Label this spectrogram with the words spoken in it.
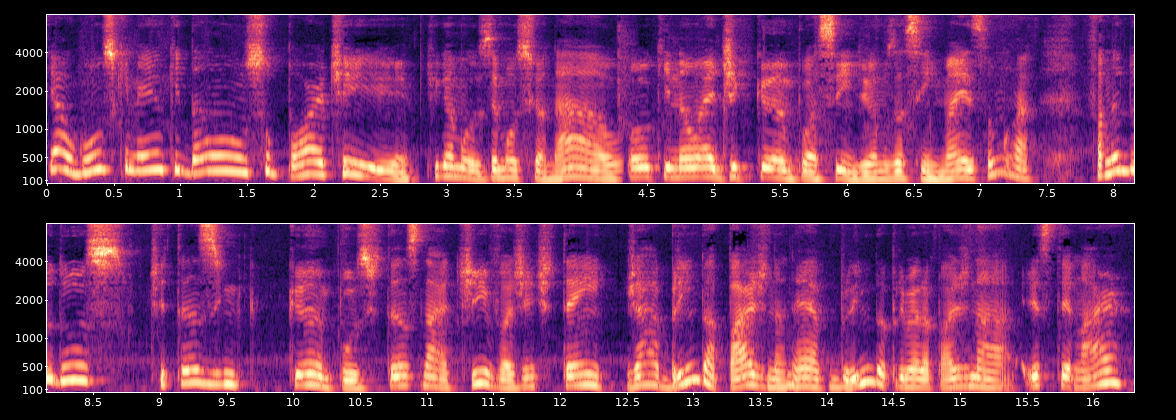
e alguns que meio que dão um suporte, digamos, emocional ou que não é de campo, assim, digamos assim. Mas vamos lá. Falando dos titãs em campos, titãs na ativa, a gente tem, já abrindo a página, né? Abrindo a primeira página, Estelar,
